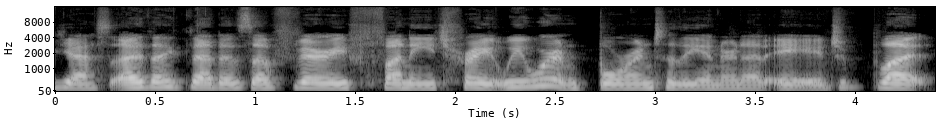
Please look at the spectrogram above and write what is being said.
Yes, I think that is a very funny trait. We weren't born to the internet age, but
